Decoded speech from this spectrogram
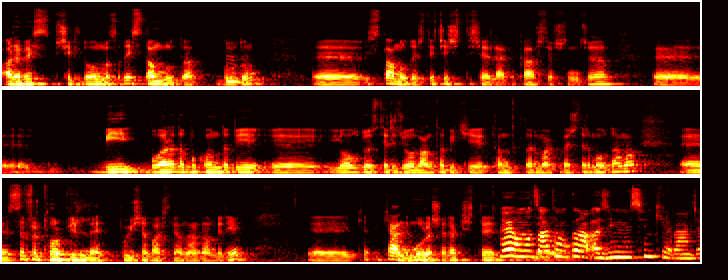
arabesk bir şekilde olmasa da İstanbul'da buldum. E, İstanbul'da işte çeşitli şeylerle karşılaşınca e, bir bu arada bu konuda bir e, yol gösterici olan tabii ki tanıdıklarım arkadaşlarım oldu ama e, sıfır torpille bu işe başlayanlardan biriyim e, kendime uğraşarak işte. Evet ama zaten o kadar azimlisin ki bence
